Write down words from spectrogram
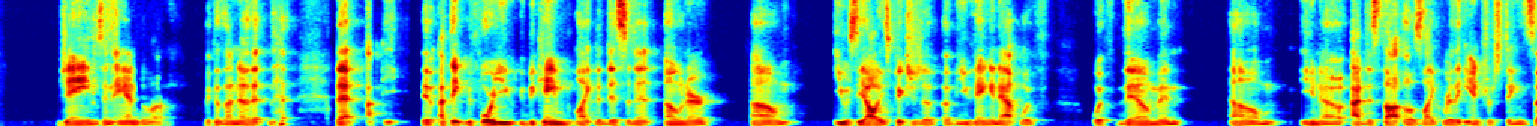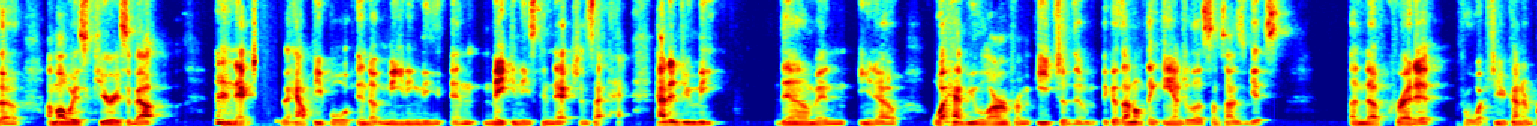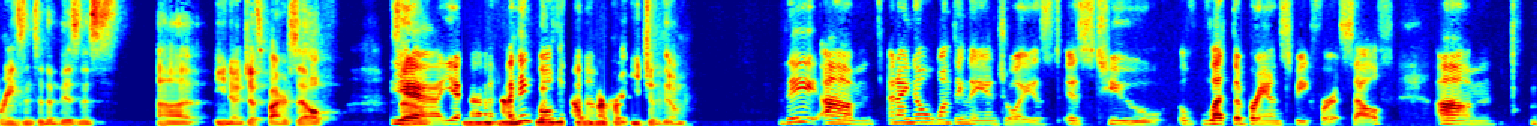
James and Angela because I know that that, that I, I, think before you became like the dissident owner, um, you would see all these pictures of, of you hanging out with with them and um, you know I just thought it was like really interesting. So I'm always curious about connections and how people end up meeting these and making these connections. How, how did you meet them and you know what have you learned from each of them? Because I don't think Angela sometimes gets enough credit for what she kind of brings into the business, uh, you know, just by herself. So, yeah, yeah. I think both of them learn from each of them. They um and I know one thing they enjoy is is to let the brand speak for itself. Um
